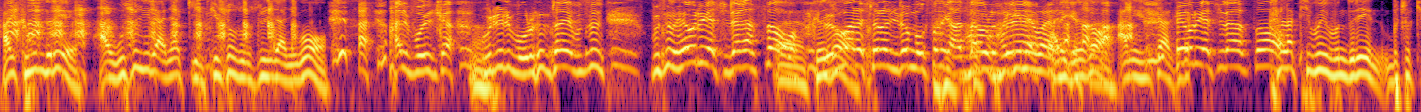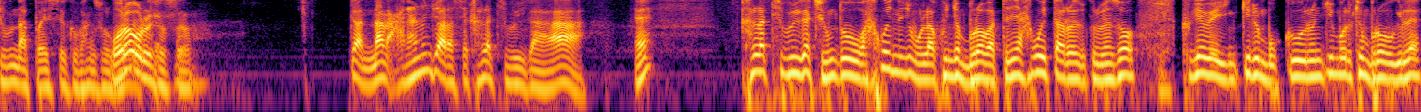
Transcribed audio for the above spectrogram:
아니 그분들이 아 웃을 일이 아니야. 김 김청수 웃을 일이 아니고 아니 보니까 우리를 모르는 사이에 무슨 무슨 회오리가 지나갔어. 네, 그래서- 웬만해서는 이런 목소리가 안 나오는데. 아니 그래서 아니 진짜 회오리가 지나갔어. 칼라 TV 분들이 무척 기분 나빠했어요 그 방송을. 뭐라고 보는데. 그러셨어요? 그러니까 난 안 하는 줄 알았어요 칼라 TV가. 예? 칼라 TV가 지금도 하고 있는지 몰랐고 이제 물어봤더니 하고 있다 그러- 그러면서 그게 왜 인기를 못 끄는지 뭐 이렇게 물어보길래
